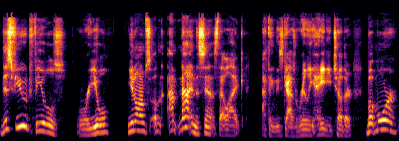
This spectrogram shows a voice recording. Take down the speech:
this feud feels real. You know, what I'm s- I'm not in the sense that like I think these guys really hate each other, but more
